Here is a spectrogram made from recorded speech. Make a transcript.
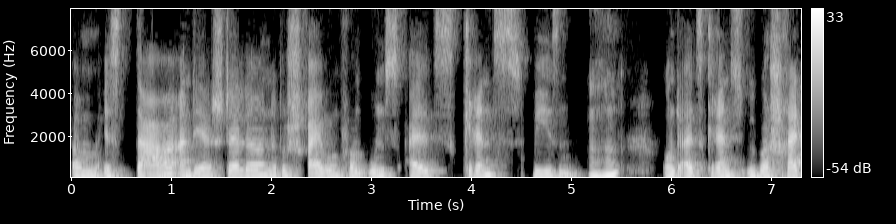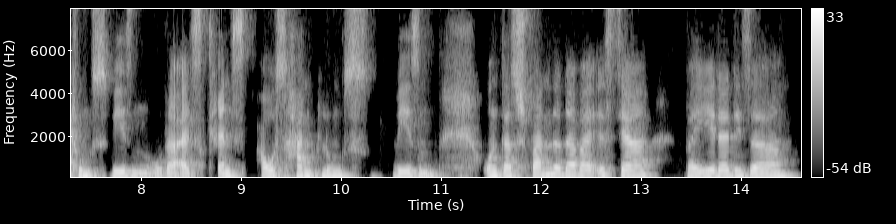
ähm, ist da an der Stelle eine Beschreibung von uns als Grenzwesen mhm. und als Grenzüberschreitungswesen oder als Grenzaushandlungswesen. Und das Spannende dabei ist ja, bei jeder dieser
